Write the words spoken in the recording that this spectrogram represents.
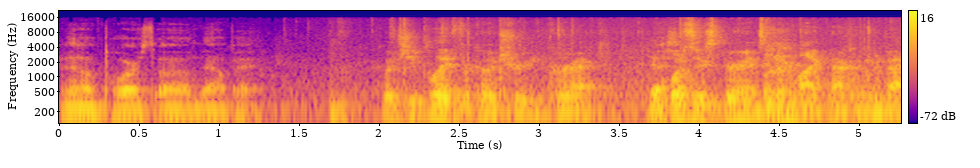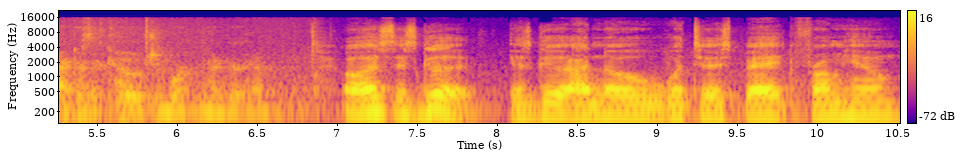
mental parts uh, down pat. Coach, you played for Coach Reid, correct? Yes. What's the experience been like not coming back as a coach and working under him? Oh, it's, it's good. It's good. I know what to expect from him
